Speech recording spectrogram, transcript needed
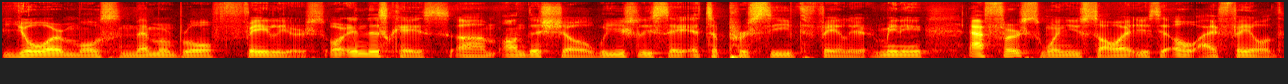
your most memorable failures? Or in this case, um, on this show, we usually say it's a perceived failure, meaning at first when you saw it, you say, oh, I failed.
